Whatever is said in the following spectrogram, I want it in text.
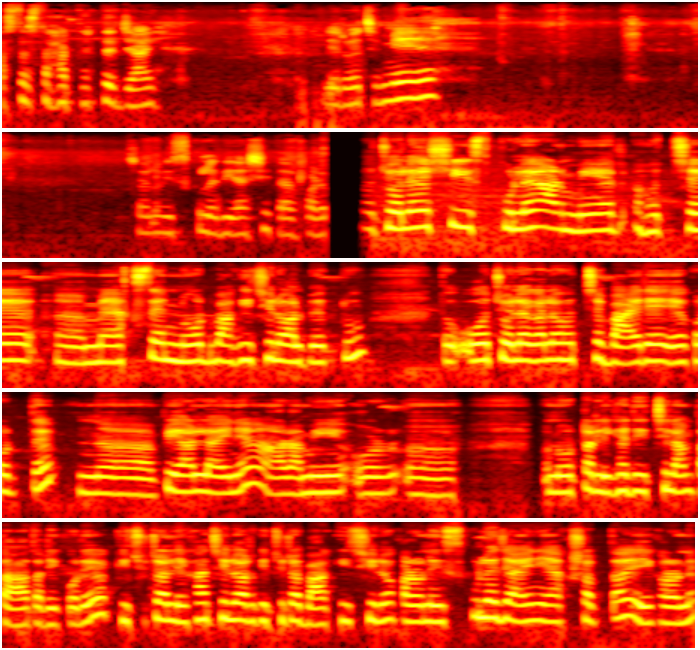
আস্তে আস্তে হাঁটতে হাঁটতে যাই। যে রয়েছে মেয়ে। চলো স্কুলে দিয়ে আসি, তারপরে চলে এসেছি স্কুলে। আর মেয়ের হচ্ছে ম্যাক্সের নোট বাকি ছিল অল্প একটু। তো ও চলে গেল হচ্ছে বাইরে এ করতে পেয়ার লাইনে। আর আমি ওর নোটটা লিখে দিচ্ছিলাম তাড়াতাড়ি করে। কিছুটা লেখা ছিল আর কিছুটা বাকি ছিল, কারণ স্কুলে যাইনি এক সপ্তাহ এই কারণে।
